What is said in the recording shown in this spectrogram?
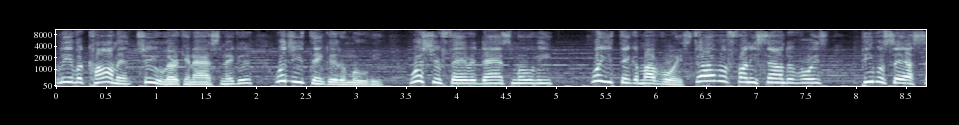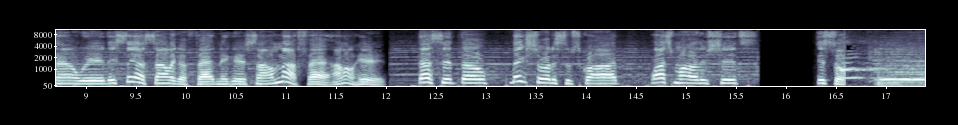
Leave a comment too, lurking ass nigga. What'd you think of the movie? What's your favorite dance movie? What do you think of my voice? Do I have a funny sounding voice? People say I sound weird. They say I sound like a fat nigga or something. I'm not fat. I don't hear it. That's it though. Make sure to subscribe. Watch my other shits. It's over.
